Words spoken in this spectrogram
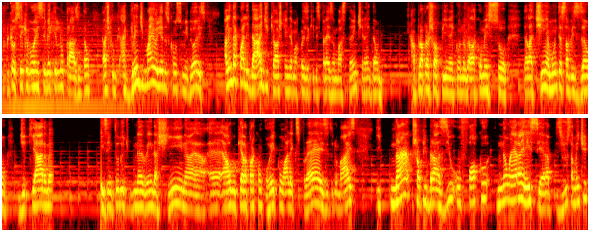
porque eu sei que eu vou receber aquilo no prazo. Então, eu acho que a grande maioria dos consumidores, além da qualidade, que eu acho que ainda é uma coisa que eles prezam bastante, né? Então, a própria Shopee, né, quando ela começou, ela tinha muito essa visão de que ah, em tudo tipo, né, vem da China, é, é algo que era para concorrer com o AliExpress e tudo mais. E na Shopee Brasil, o foco não era esse, era justamente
